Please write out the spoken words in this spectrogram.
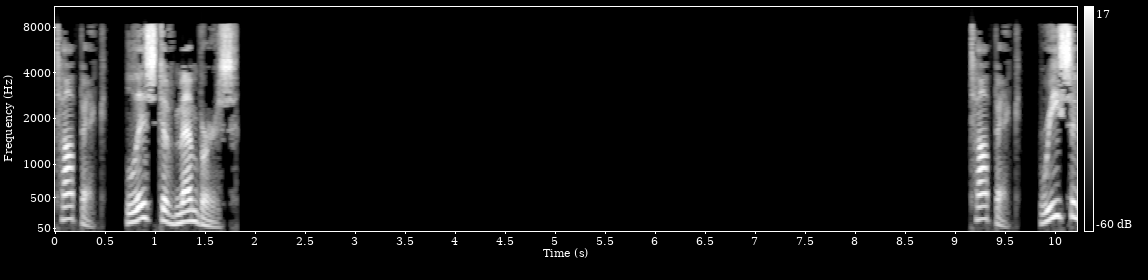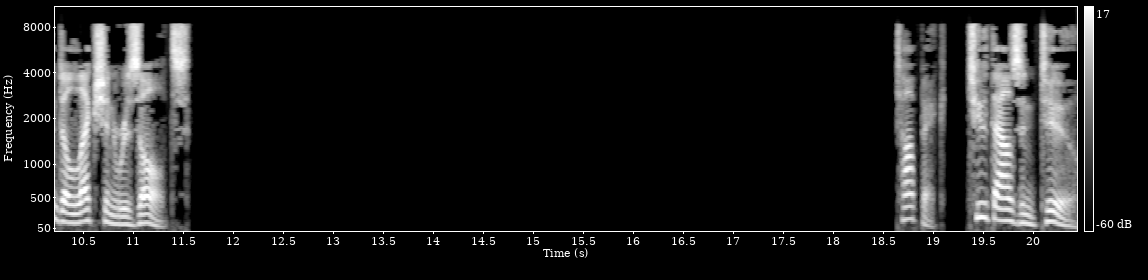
Topic: List of members. Recent election results. Topic. 2002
